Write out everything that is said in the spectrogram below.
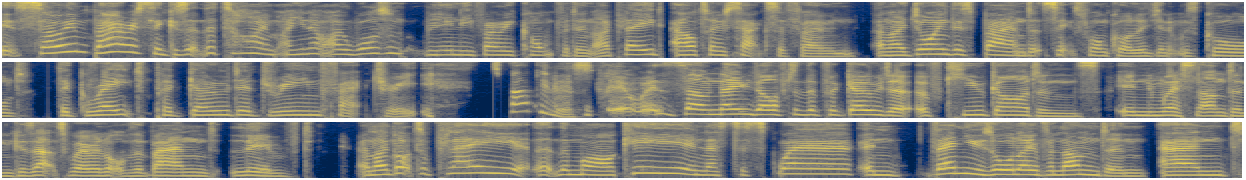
It's so embarrassing because at the time, I, you know, I wasn't really very confident. I played alto saxophone and I joined this band at Sixth Form College and it was called the Great Pagoda Dream Factory. fabulous. It was um, named after the pagoda of Kew Gardens in West London because that's where a lot of the band lived. And I got to play at the Marquee in Leicester Square and venues all over London. And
